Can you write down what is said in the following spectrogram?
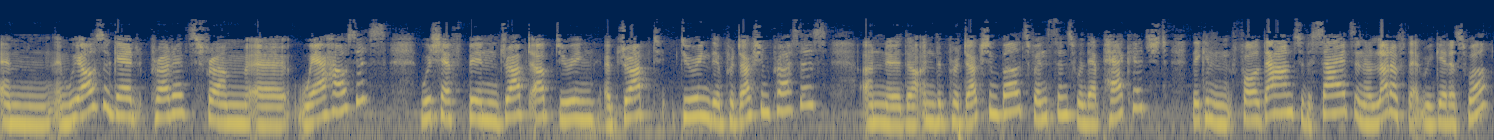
um, and we also get products from uh, warehouses, which have been dropped up during uh, dropped during the production process on uh, the on the production belts. For instance, when they're packaged, they can fall down to the sides, and a lot of that we get as well.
